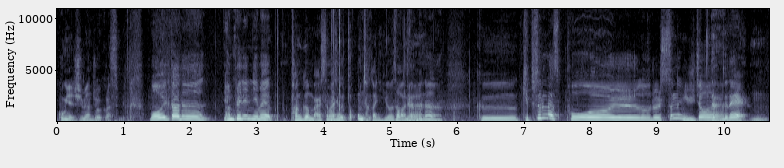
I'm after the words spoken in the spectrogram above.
공유해 주시면 좋을 것 같습니다. 뭐 일단은 현PD님의 방금 말씀하신 거 조금 잠깐 이어서 네. 가자면은 그 깁슨 레스폴을 쓰는 유저들의 음.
